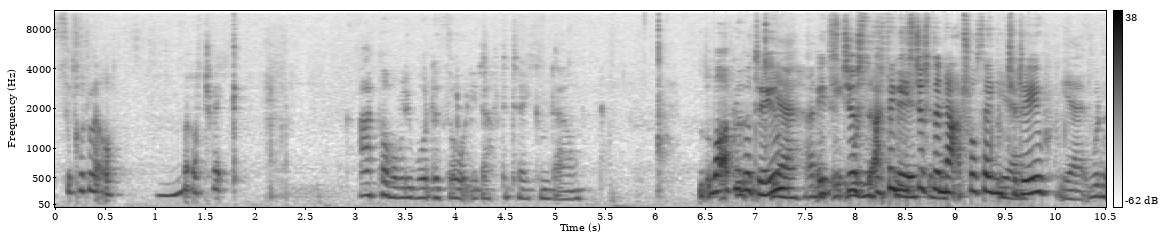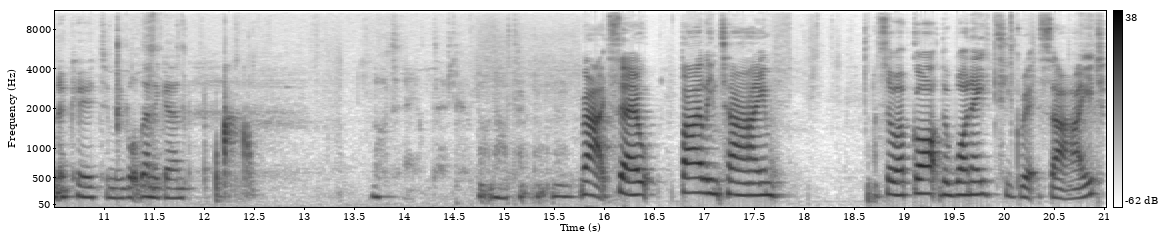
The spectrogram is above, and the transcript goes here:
it's a good little mm-hmm. little trick I probably would have thought you'd have to take them down. A lot of people do. Yeah, and it's it just. I think it's just a natural thing yeah. to do. Yeah, it wouldn't occur to me, but then again, not a nail tech. Not now, technically. Right. So filing time. So I've got the 180 grit side,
